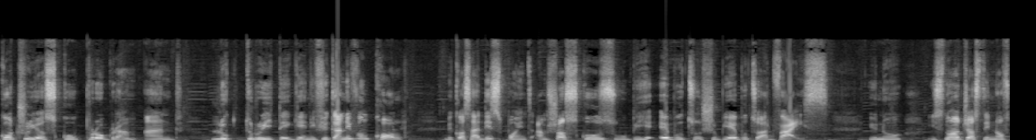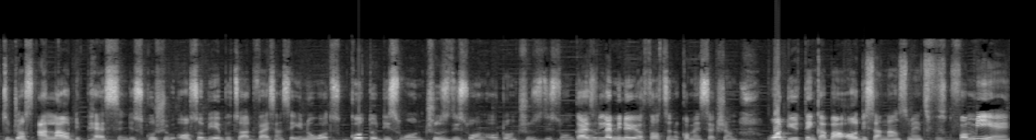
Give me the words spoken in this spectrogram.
go through your school program and look through it again if you can even call because at this point i'm sure schools will be able to should be able to advise you know it's not just enough to just allow the person the school should also be able to advise and say you know what? Go to this one choose this one or don't choose this one. Guys let me know your thoughts in the comment section. What do you think about all these announcements? For me eh,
